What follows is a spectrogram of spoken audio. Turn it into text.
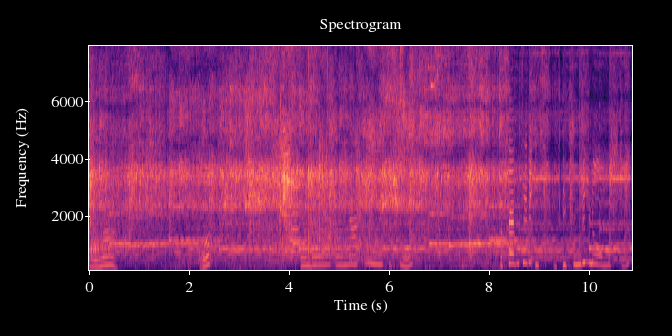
Allah. Hop. Ben bu oyunu oynayan en iyi kişiyim. Hatta bir kere üç, üçüncü bile olmuştum.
